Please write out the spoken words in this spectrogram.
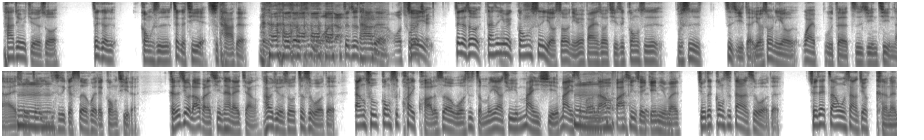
他就会觉得说，这个公司这个企业是他的，这就是我的，这就是他的嗯，我出所以了钱这个时候，但是因为公司有时候你会发现说，其实公司不是自己的，有时候你有外部的资金进来，所以这已经是一个社会的公器了。可是就老板的心态来讲，他会觉得说这是我的。当初公司快垮的时候，我是怎么样去卖血卖什么，嗯然后发薪水给你们，就这公司当然是我的。所以在账务上就可能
